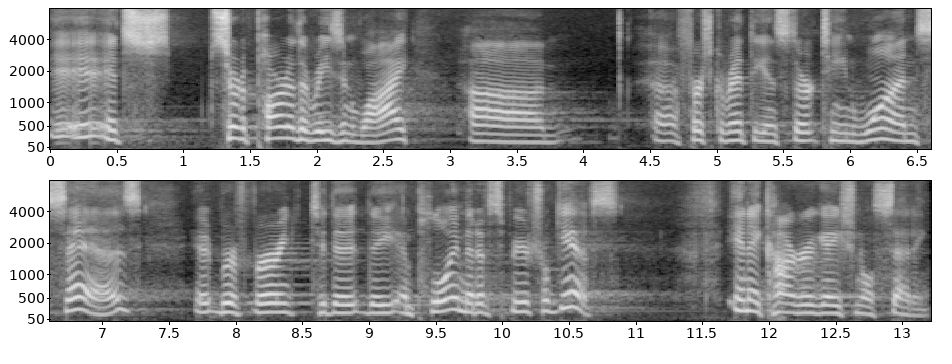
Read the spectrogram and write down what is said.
it's sort of part of the reason why um, uh, 1 Corinthians 13 1 says, referring to the, the employment of spiritual gifts in a congregational setting.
